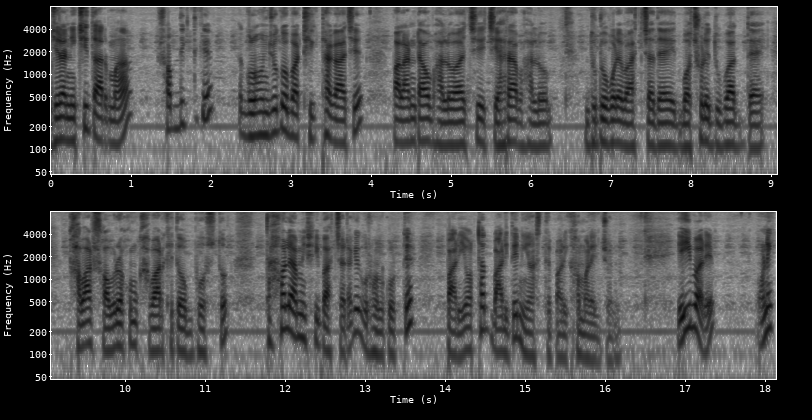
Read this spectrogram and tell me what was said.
যেটা নিচ্ছি তার মা, সব দিক থেকে গ্রহণযোগ্য বা ঠিকঠাক আছে, পালানটাও ভালো আছে, চেহারা ভালো, দুটো করে বাচ্চা দেয়, বছরে দুবার দেয়, খাবার সব রকম খাবার খেতে অভ্যস্ত, তাহলে আমি সেই বাচ্চাটাকে গ্রহণ করতে পারি, অর্থাৎ বাড়িতে নিয়ে আসতে পারি খামারের জন্য। এইবারে অনেক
